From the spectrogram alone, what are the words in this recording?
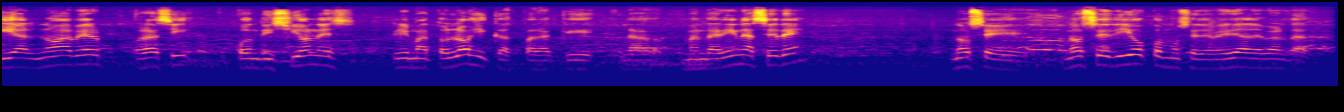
y al no haber, ahora sí, condiciones climatológicas para que la mandarina se dé, no se, no se dio como se debería de verdad.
